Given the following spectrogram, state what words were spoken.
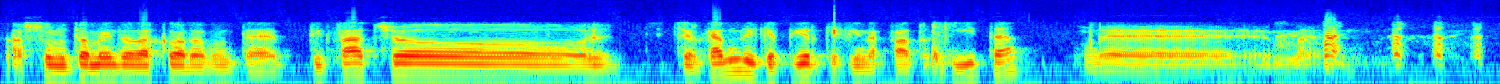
Assolutamente d'accordo con te. Ti faccio, cercando di capire che fine ha fatto Kita, eh, ma-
